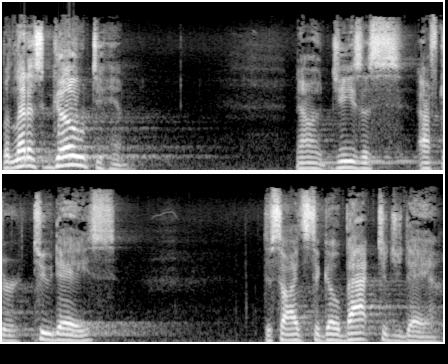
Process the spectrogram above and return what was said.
But let us go to him. Now, Jesus, after two days, decides to go back to Judea.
